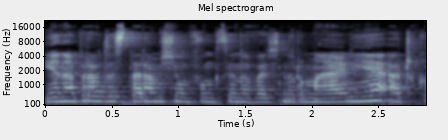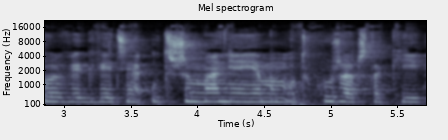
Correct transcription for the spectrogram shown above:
Ja naprawdę staram się funkcjonować normalnie, aczkolwiek wiecie, utrzymanie, ja mam odkurzacz taki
